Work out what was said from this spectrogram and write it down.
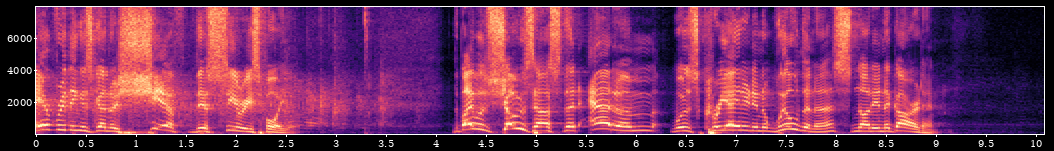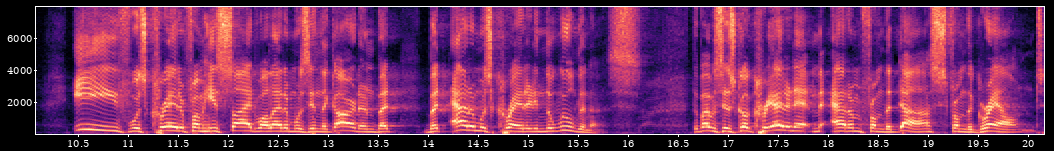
Everything is going to shift this series for you. The Bible shows us that Adam was created in a wilderness, not in a garden. Eve was created from his side while Adam was in the garden, but, but Adam was created in the wilderness. The Bible says God created Adam from the dust, from the ground.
